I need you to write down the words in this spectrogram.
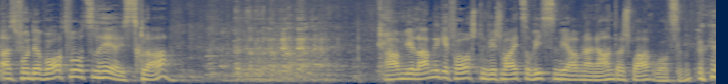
Also von der Wortwurzel her ist klar. Haben wir lange geforscht und wir Schweizer wissen, wir haben eine andere Sprachwurzel.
